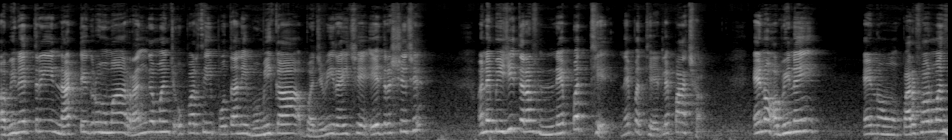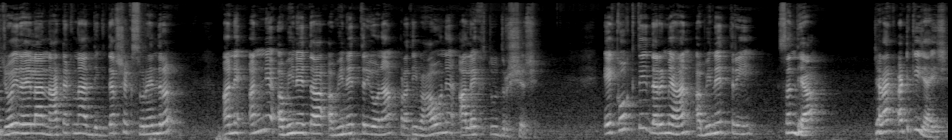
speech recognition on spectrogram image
અભિનેત્રી નાટ્યગૃહમાં રંગમંચ ઉપરથી પોતાની ભૂમિકા ભજવી રહી છે એ દૃશ્ય છે. અને બીજી તરફ નેપથ્ય નેપથ્ય એટલે પાછળ. એનો અભિનય, એનો પરફોર્મન્સ જોઈ રહેલા નાટકના દિગ્દર્શક સુરેન્દ્ર અને અન્ય અભિનેતા, અભિનેત્રીઓના પ્રતિભાવોને આલેખતું દૃશ્ય છે. એકોક્તિ દરમિયાન અભિનેત્રી સંધ્યા જરાક અટકી જાય છે,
